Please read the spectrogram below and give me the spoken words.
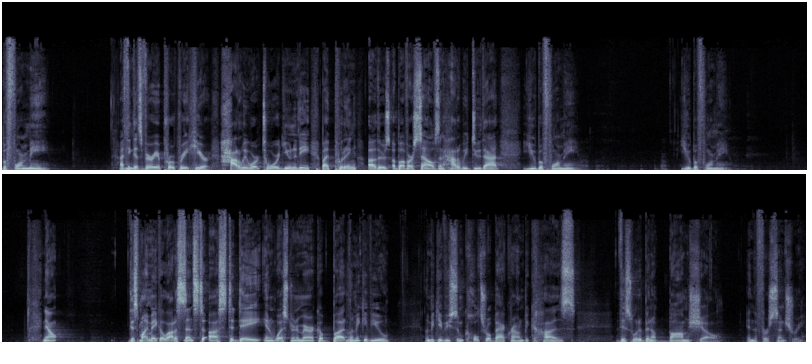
before me. I think that's very appropriate here. How do we work toward unity? By putting others above ourselves. And how do we do that? You before me. You before me. Now, this might make a lot of sense to us today in Western America, but let me give you let me give you some cultural background because this would have been a bombshell in the first century.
